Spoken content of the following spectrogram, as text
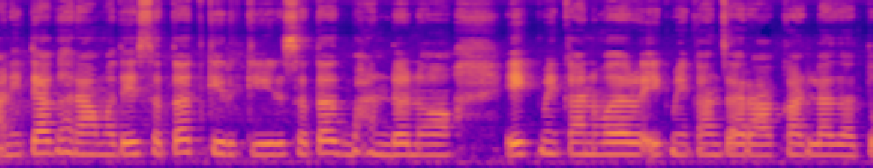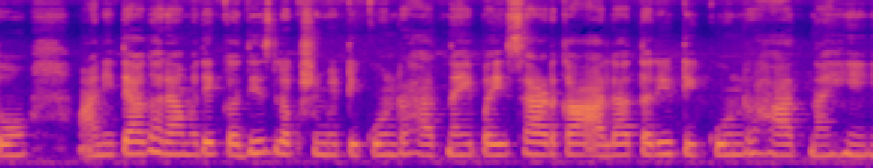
आणि त्या घरामध्ये सतत किरकिर सतत भांडणं एकमेकांवर एकमेकांचा राग काढला जातो आणि त्या घरामध्ये कधीच लक्ष्मी टिकून राहत नाही पैसा अडका आला तरी टिकून राहत नाही.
